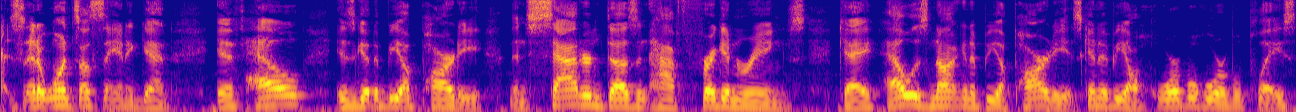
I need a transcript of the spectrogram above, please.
I said it once, I'll say it again. If hell is going to be a party, then Saturn doesn't have friggin' rings, okay? Hell is not going to be a party. It's going to be a horrible, horrible place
